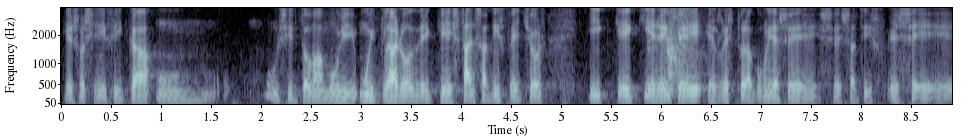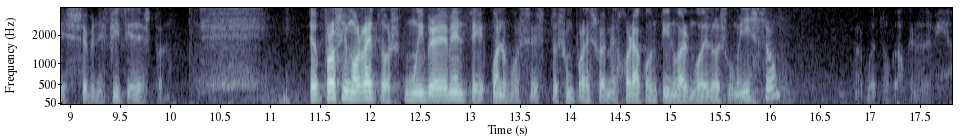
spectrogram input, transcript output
que eso significa un, síntoma muy, muy claro de que están satisfechos y que quieren que el resto de la comunidad se, se, beneficie de esto. Próximo retos, muy brevemente, bueno, pues esto es un proceso de mejora continua del modelo de suministro, algo he tocado que no debía,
